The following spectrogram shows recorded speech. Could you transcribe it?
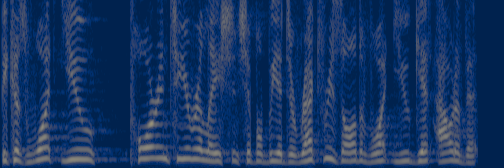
Because what you pour into your relationship will be a direct result of what you get out of it.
